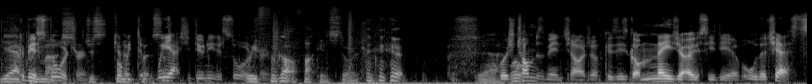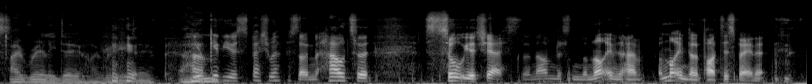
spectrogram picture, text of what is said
Yeah, could be a storage much. room. Just gonna oh, we, do, we actually do need a storage we room. We forgot a fucking storage room. Yeah. Which well, Tom's me in charge of because he's got major OCD of all the chests. I really do. I really do. Um, He'll give you a special episode on how to sort your chest, and I'm just I'm not even have, I'm not even going to participate in it.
